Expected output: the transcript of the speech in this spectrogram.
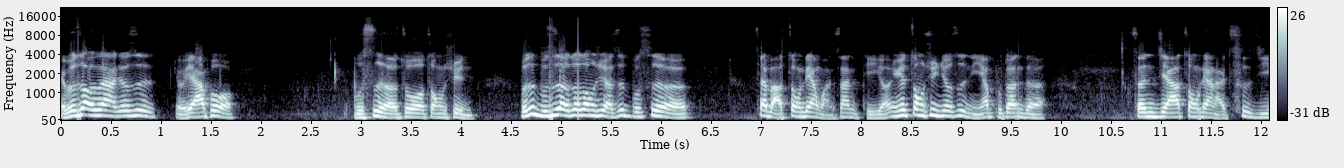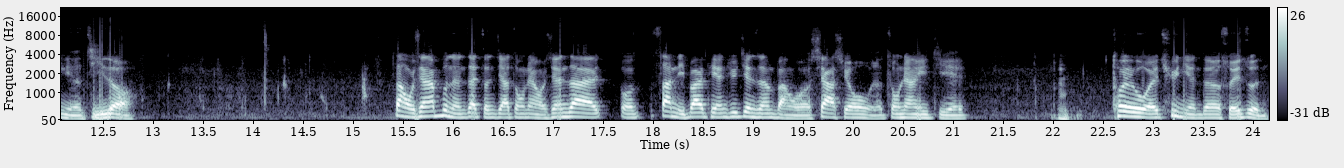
也不是受伤，就是有压迫，不适合做重训。不是不适合做重训，而是不适合。再把重量往上提高，因为重训就是你要不断的增加重量来刺激你的肌肉。但我现在不能再增加重量，我现在我上礼拜天去健身房，我下修我的重量一阶，退回去年的水准。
